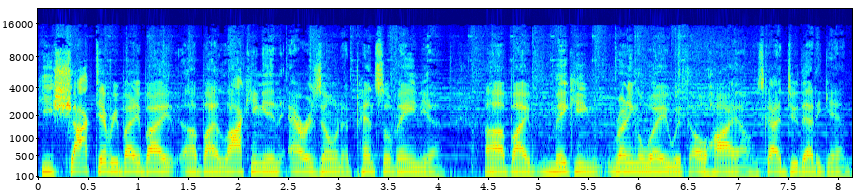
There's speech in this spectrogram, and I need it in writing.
He shocked everybody by uh, by locking in Arizona, Pennsylvania, uh, by making running away with Ohio. He's got to do that again.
